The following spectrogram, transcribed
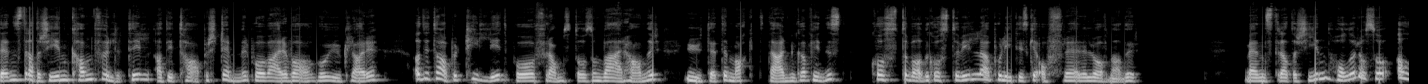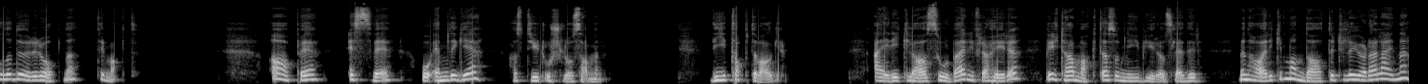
Den strategien kan følge til at de taper stemmer på å være vage og uklare, at de taper tillit på å framstå som værhaner ute etter makt der den kan finnes, koste hva det koste vil av politiske ofre eller lovnader. Men strategien holder også alle dører åpne til makt. Ap, SV og MDG har styrt Oslo sammen. De tapte valget. Eirik La Solberg fra Høyre vil ta makta som ny byrådsleder, men har ikke mandater til å gjøre det aleine.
